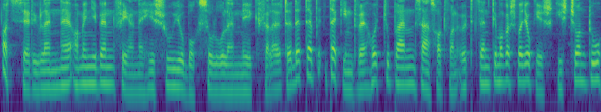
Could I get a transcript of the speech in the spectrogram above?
Nagyszerű lenne, amennyiben félnehéz súlyú boxoló lennék, felelte, de te, tekintve, hogy csupán 165 centi magas vagyok és kis csontú,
